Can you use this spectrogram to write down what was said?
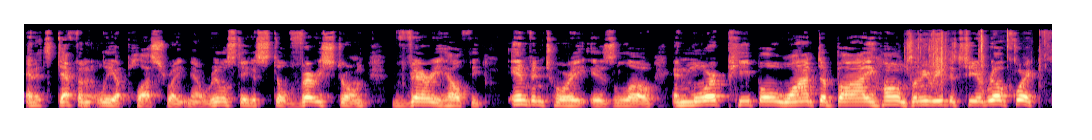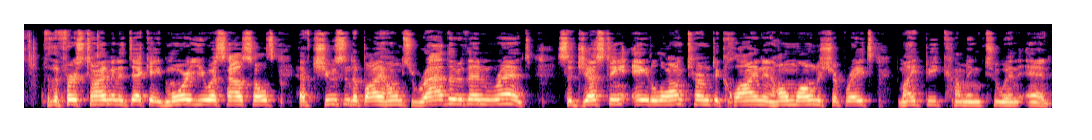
and it's definitely a plus right now. Real estate is still very strong, very healthy. Inventory is low, and more people want to buy homes. Let me read this to you real quick. For the first time in a decade, more U.S. households have chosen to buy homes rather than rent, suggesting a long term decline in home ownership rates might be coming to an end.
